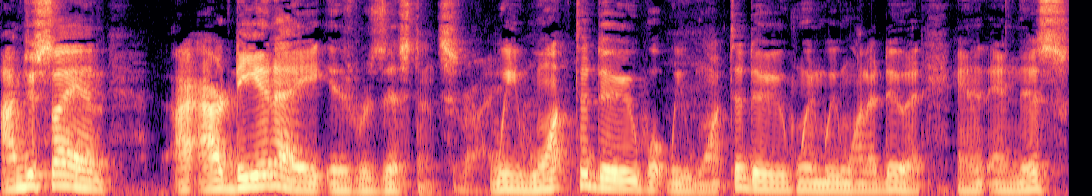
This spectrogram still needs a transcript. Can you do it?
I'm just saying our, our DNA is resistance. Right. We want to do what we want to do when we want to do it. And and this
